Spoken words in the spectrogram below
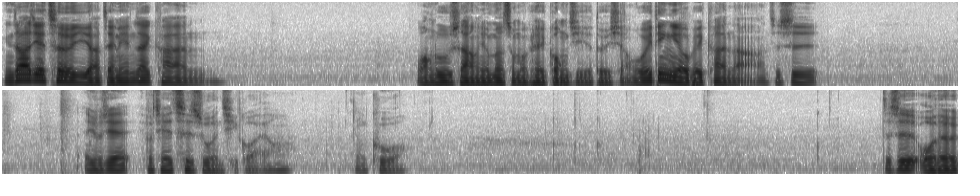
你知道这些侧翼啊，整天在看。网络上有没有什么可以攻击的对象？我一定也有被看啊，只是有些有些次数很奇怪哦，很酷哦。只是我的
